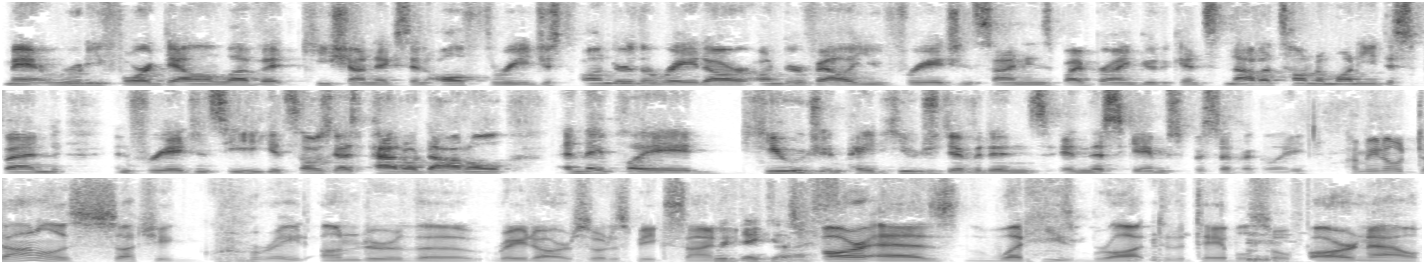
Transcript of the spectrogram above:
man, Rudy Ford, Dallin Leavitt, Keisean Nixon, all three just under the radar, undervalued free agent signings by Brian Gutekunst. Not a ton of money to spend in free agency. He gets those guys, Pat O'Donnell, and they played huge and paid huge dividends in this game specifically. I mean, O'Donnell is such a great under the radar, so to speak, signing. Ridiculous. As far as what he's brought to the table so far now,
